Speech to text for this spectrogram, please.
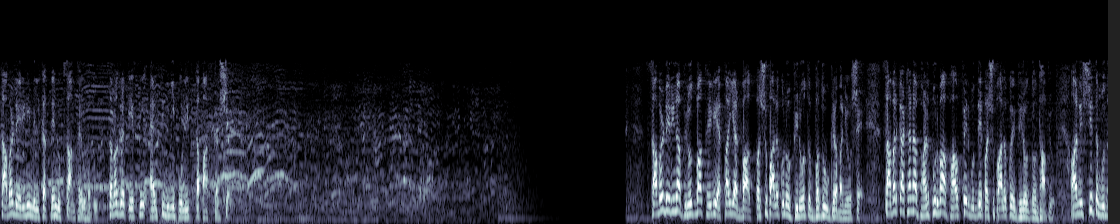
સાબરડેરીની મિલકતને નુકસાન થયું હતું. સમગ્ર કેસની એલસીબીની પોલીસ તપાસ કરશે. સાબરડેરીના વિરોધમાં થયેલી એફઆઈઆર બાદ પશુપાલકોનો વિરોધ વધુ ઉગ્ર બન્યો છે. સાબરકાંઠાના ભાણપુરમાં ભાવફેર મુદ્દે પશુપાલકોએ વિરોધ નોંધાવ્યો. અનિશ્ચિત મુદત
